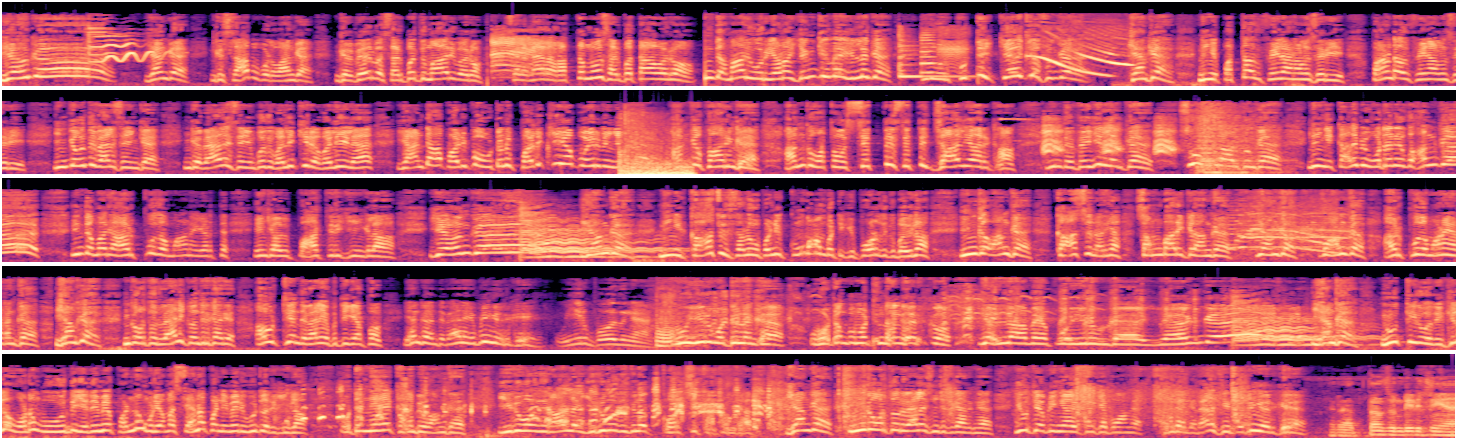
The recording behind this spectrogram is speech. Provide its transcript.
ஏங்க ஏங்க இங்க ஸ்லாப் போட வாங்க. இங்க வேர்வை சர்பத்து மாதிரி வரும். சில நேரம் ரத்தமும் சர்பத்தா வரும். இந்த மாதிரி ஒரு இடம் எங்கேயுமே இல்லங்க. இது ஒரு குட்டி கேஜிஎஃப்ங்க. ஏங்க நீங்க பத்தாவது ஃபெயில் ஆனாலும் சரி பன்னெண்டாவது ஃபெயில் ஆனாலும் சரி இங்க வந்து வேலை செய்யுங்க. இங்க வேலை செய்யும் போது வலிக்கிற வழியில ஏன்டா படிப்ப விட்டுன்னு படிக்கையே போயிருவீங்க. அங்க பாருங்க அங்க ஒருத்தவன் செத்து செத்து ஜாலியா இருக்கான். இந்த வெயில்லங்க சூப்பரா இருக்குங்க. நீங்க கிளம்பி உடனே வாங்க. இந்த மாதிரி அற்புதமான இடத்த எங்கேயாவது பார்த்திருக்கீங்களா? எங்க நீங்க காசு செலவு பண்ணி கும்பாம்பட்டிக்கு போறதுக்கு பதிலா இங்க வாங்க. காசு நிறைய சம்பாதிக்கலாங்க. எங்க வாங்க. அற்புதமான இடங்க. எங்க இங்க ஒருத்தர் வேலைக்கு வந்திருக்காரு. அவர்கிட்ட அந்த வேலையை பத்தி கேட்போம். எங்க அந்த வேலை எப்படிங்க இருக்கு? உயிர் போகுதுங்க உயிர் மட்டும் இல்லங்க உடம்பு மட்டும் தாங்க இருக்கும். எல்லாமே போயிருங்க. எங்க ஏங்க நூத்தி இருபது கிலோ உடம்பு வந்து எதுவுமே பண்ண முடியாம சென பண்ணி மாதிரி வீட்டுல இருக்கீங்களா? உடனே கிளம்பி வாங்க. இருபது நாள்ல இருபது கிலோ குறைச்சி காட்டுவாங்க. ஏங்க இங்க ஒருத்தர் வேலை செஞ்சுட்டு இருக்காருங்க இவர்கிட்ட எப்படிங்க இருக்குன்னு கேட்பாங்க? அங்க வேலை செய்யறது எப்படிங்க இருக்கு? ரத்தம் சுண்டிடுச்சுங்க.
